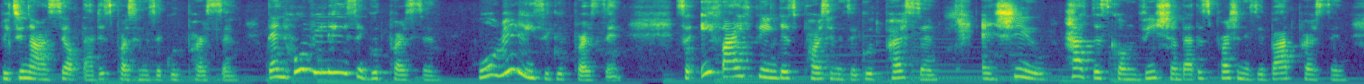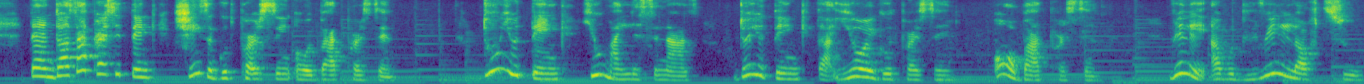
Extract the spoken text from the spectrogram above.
between ourselves that this person is a good person, then who really is a good person? Who really is a good person? So if I think this person is a good person and she has this conviction that this person is a bad person, then does that person think she's a good person or a bad person? Do you think, you, my listeners, do you think that you're a good person or a bad person? Really, I would really love to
